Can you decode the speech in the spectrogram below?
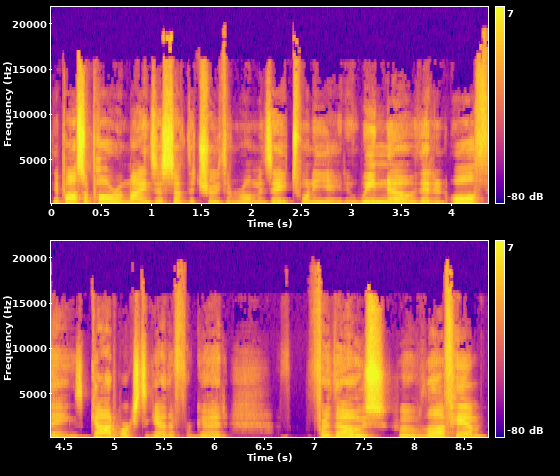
The apostle Paul reminds us of the truth in Romans 8:28, and we know that in all things God works together for good for those who love him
